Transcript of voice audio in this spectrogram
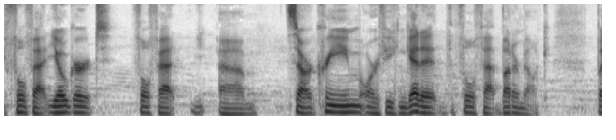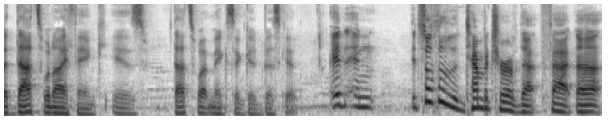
full fat yogurt, full fat um, sour cream, or if you can get it, the full fat buttermilk. But that's what I think is that's what makes a good biscuit. And, and it's also the temperature of that fat. Uh,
